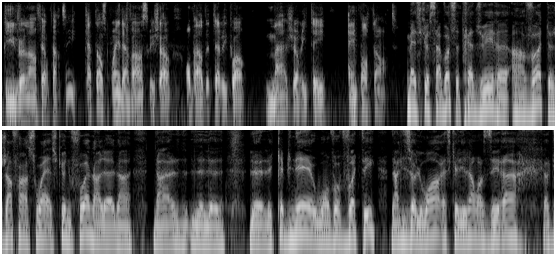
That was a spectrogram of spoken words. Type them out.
puis ils veulent en faire partie. 14 points d'avance, Richard. On parle de territoire majorité importante. Mais est-ce que ça va se traduire euh, en vote, Jean-François? Est-ce qu'une fois dans le dans, dans le, le, le, le, cabinet où on va voter, dans l'isoloir, est-ce que les gens vont se dire Ah, OK,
